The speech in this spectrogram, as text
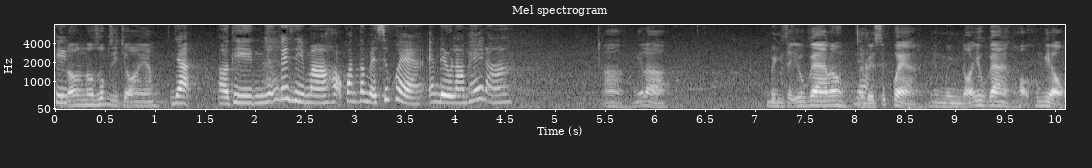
thì, nó nó giúp gì cho em dạ ờ, thì những cái gì mà họ quan tâm về sức khỏe em đều làm hết à à nghĩa là mình dạy yoga đúng không dạ. về sức khỏe nhưng mình nói yoga họ không hiểu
